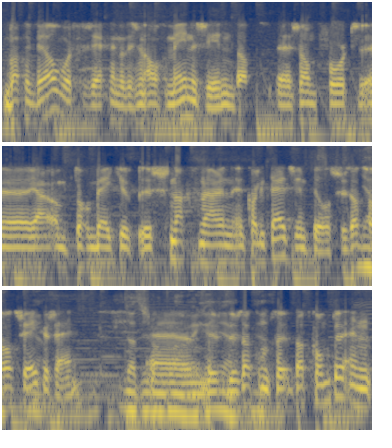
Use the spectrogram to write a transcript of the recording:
Wat er wel wordt gezegd, en dat is in algemene zin... dat Zandvoort ja, toch een beetje snakt naar een, een kwaliteitsimpuls. Dus dat zal het zeker zijn. Dat is wel dus, dus dat, komt, dat komt er. En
